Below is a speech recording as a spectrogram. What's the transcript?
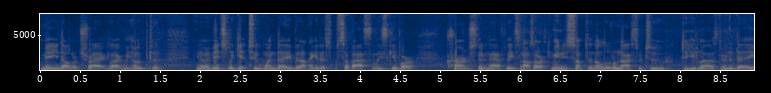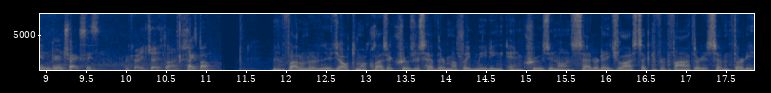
million-dollar track like we hope to, you know, eventually get to one day. But I think it is suffice to at least give our current student athletes and also our community something a little nicer to to utilize during the day and during track season. Okay, Jay, thanks. Thanks, Bob. And final note of news, the Altamont Classic Cruisers have their monthly meeting and cruising on Saturday, July 2nd from 5.30 to 7.30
